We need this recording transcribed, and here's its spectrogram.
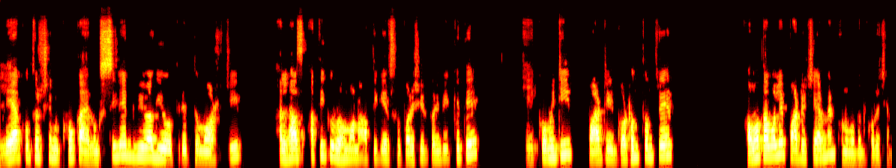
লিয়াকত হোসেন খোকা এবং সিলেট বিভাগীয় অতিরিক্ত মহাসচিব আলহাজ আতিকুর রহমান আতিকের সুপারিশের পরিপ্রেক্ষিতে এই কমিটি পার্টির গঠনতন্ত্রের ক্ষমতা বলে পার্টির চেয়ারম্যান অনুমোদন করেছেন।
